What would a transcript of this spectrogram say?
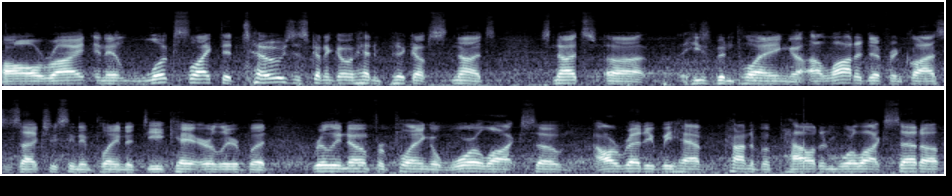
All right, and it looks like that Toes is going to go ahead and pick up Snuts. Snuts, uh, he's been playing a lot of different classes. I actually seen him playing a DK earlier, but really known for playing a Warlock. So already we have kind of a Paladin Warlock setup,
